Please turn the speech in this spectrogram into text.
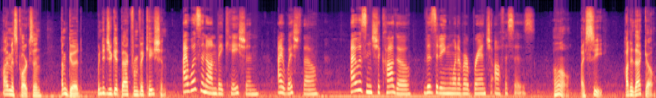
hi, Miss Clarkson. I'm good. When did you get back from vacation? I wasn't on vacation. I wish, though. I was in Chicago visiting one of our branch offices. Oh, I see. How did that go?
